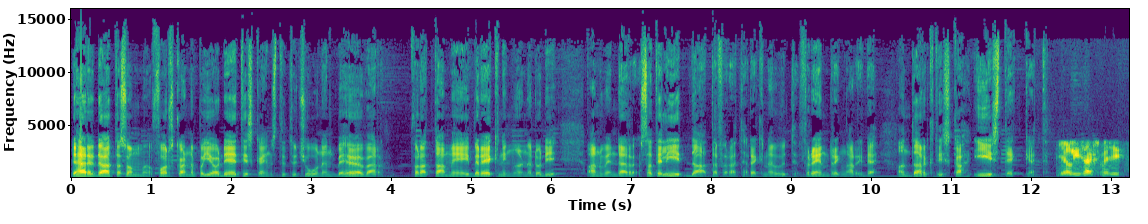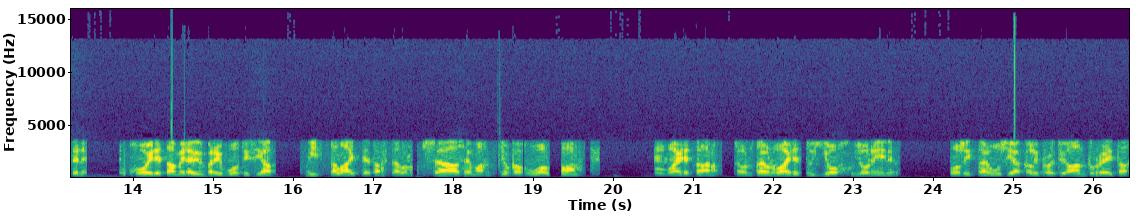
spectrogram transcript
Det här är data som forskarna på geodetiska institutionen behöver för att ta med i beräkningarna då de använder satellitdata för att räkna ut förändringar i det antarktiska istäcket. Ja lisäksi me sitten hoidetaan meidän ympärivuotisia mittalaitteita. Täällä on sääasema, joka huoltoon vaihdetaan, on, tai on vaihdettu jo, jo niin osittain uusia kalibroituja antureita.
